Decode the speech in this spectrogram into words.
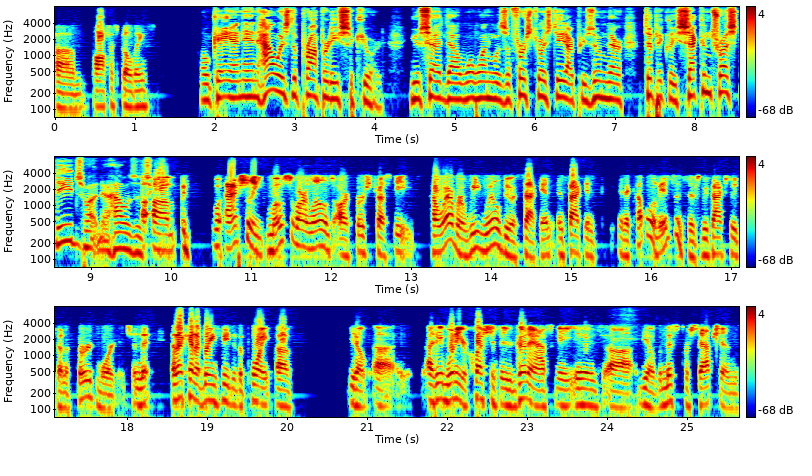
um, office buildings. Okay, and, and how is the property secured? You said uh, one was a first trust deed. I presume they're typically second trust deeds. How is it? Uh, um, well, actually, most of our loans are first trust deeds. However, we will do a second. In fact, in, in a couple of instances, we've actually done a third mortgage. And that, and that kind of brings me to the point of, you know, uh, I think one of your questions that you're going to ask me is, uh, you know, the misperceptions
